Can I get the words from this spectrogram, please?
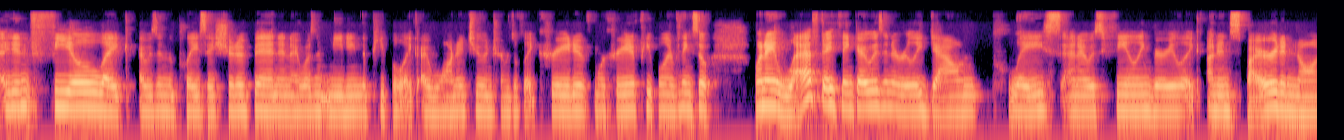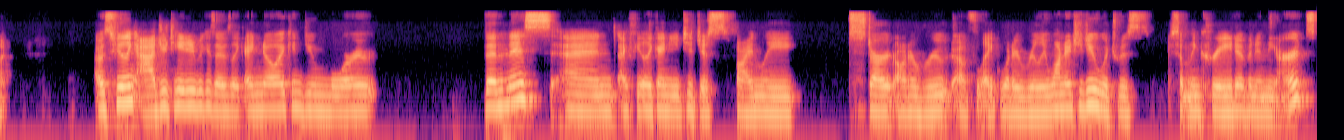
I didn't feel like I was in the place I should have been and I wasn't meeting the people like I wanted to in terms of like creative, more creative people and everything. So when I left, I think I was in a really down place and I was feeling very like uninspired and not I was feeling agitated because I was like I know I can do more than this and I feel like I need to just finally start on a route of like what I really wanted to do, which was something creative and in the arts.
